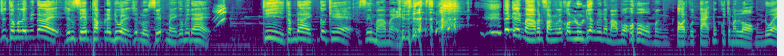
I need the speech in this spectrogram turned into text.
ฉันทำอะไรไม่ได้ ฉันเซฟทับเลยด้วย ฉันโหลดเซฟใหม่ก็ไม่ได้ ที่ทำได้ก็แค่ซื้อหมาใหม่ ถ้าเกิดหมามันฟังแล้วก็รู้เรื่องด้วยนะหมาบอกโอ้โหมึงตอนกูตายปุ๊บกูจะมาหลอกมึงด้วย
